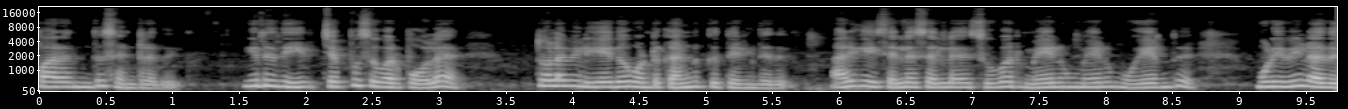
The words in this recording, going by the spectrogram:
பறந்து சென்றது. இறுதியில் செப்பு சுவர் போல தொலைவில் ஏதோ ஒன்று கண்ணுக்கு தெரிந்தது. அருகே செல்ல செல்ல சுவர் மேலும் மேலும் உயர்ந்து முடிவில் அது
